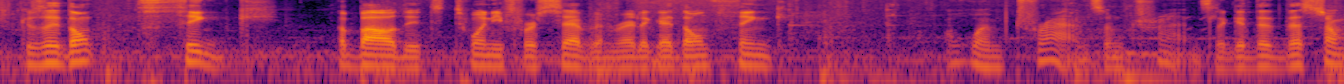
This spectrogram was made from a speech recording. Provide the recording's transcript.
Because I don't think about it 24/7, right? Like I don't think, oh, I'm trans. I'm trans. Like that, that's not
